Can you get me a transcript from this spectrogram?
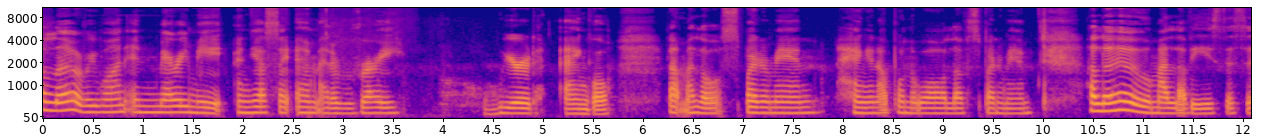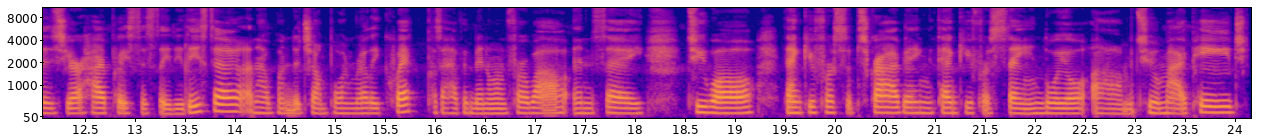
Hello, everyone, and merry me. And yes, I am at a very weird angle. Got my little Spider Man hanging up on the wall. Love Spider Man. Hello, my lovies. This is your High Priestess Lady Lisa, and I wanted to jump on really quick because I haven't been on for a while and say to you all, thank you for subscribing. Thank you for staying loyal um, to my page,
